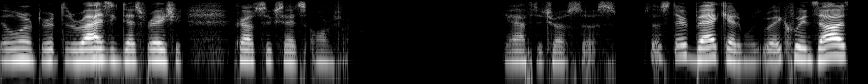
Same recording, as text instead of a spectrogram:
Phil warmed to the rising desperation. Crouched took Seth's arms him. You have to trust us. Seth stared back at him with Ray Quinn's eyes.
